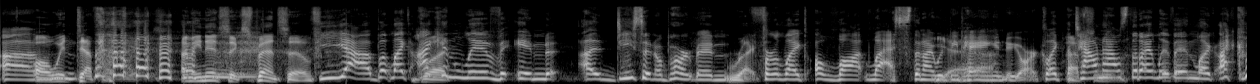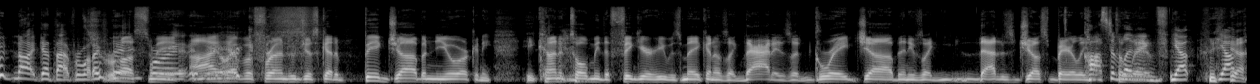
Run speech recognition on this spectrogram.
Um, oh, it definitely is. I mean, it's expensive. yeah, but like I can live in a decent apartment Right. for like a lot less than I would be paying in New York. Like the Absolutely. townhouse that I live in, like I could not get that for what I paid Trust for me, it in New I have a friend who just got a big job in New York, and he, he kind of told me the figure he was making. I was like, "That is a great job," and he was like, "That is just barely cost of living. live." Yep, yep. Yeah.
